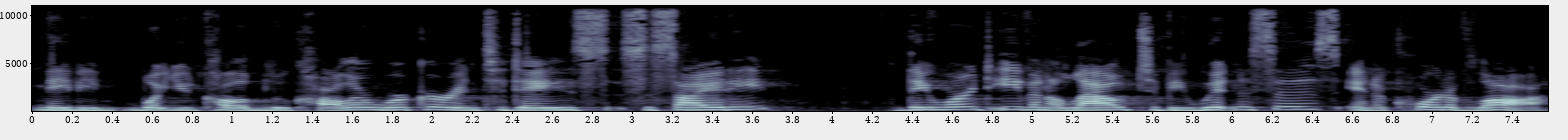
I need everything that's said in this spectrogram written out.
maybe what you'd call a blue collar worker in today's society. They weren't even allowed to be witnesses in a court of law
